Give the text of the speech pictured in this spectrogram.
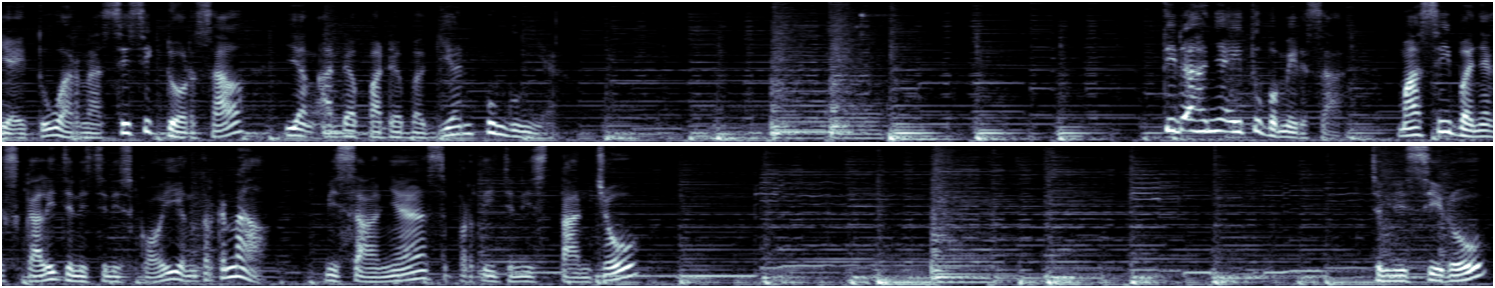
yaitu warna sisik dorsal yang ada pada bagian punggungnya. Tidak hanya itu pemirsa, masih banyak sekali jenis-jenis koi yang terkenal. Misalnya seperti jenis tanco, jenis siro,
